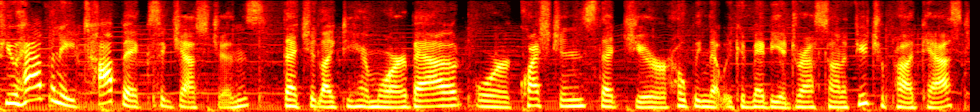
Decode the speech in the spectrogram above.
If you have any topic suggestions that you'd like to hear more about or questions that you're hoping that we could maybe address on a future podcast,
